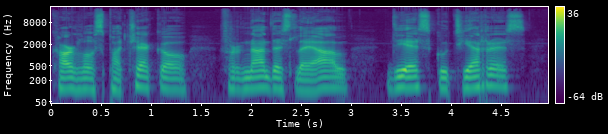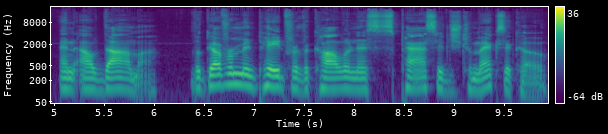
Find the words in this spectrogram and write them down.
Carlos Pacheco, Fernandez Leal, Diez Gutierrez, and Aldama. The government paid for the colonists' passage to Mexico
